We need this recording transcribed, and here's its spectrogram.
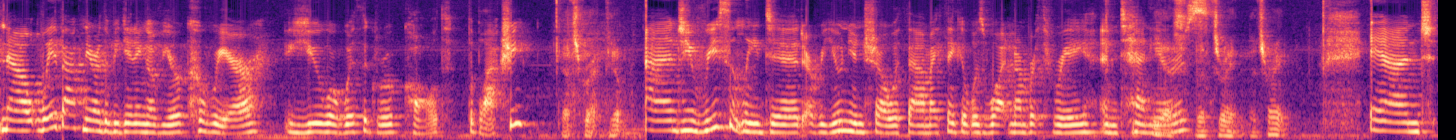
Now, way back near the beginning of your career, you were with a group called the Black Sheep. That's correct. Yep. And you recently did a reunion show with them. I think it was what number three in ten years. Yes, that's right. That's right. And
